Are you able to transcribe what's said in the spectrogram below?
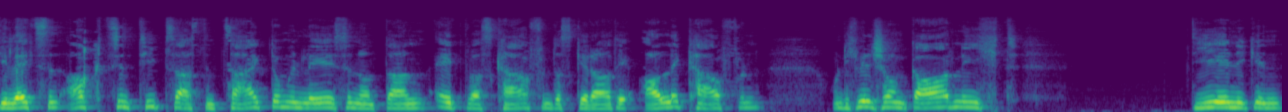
die letzten Aktientipps aus den Zeitungen lesen und dann etwas kaufen, das gerade alle kaufen. Und ich will schon gar nicht diejenigen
